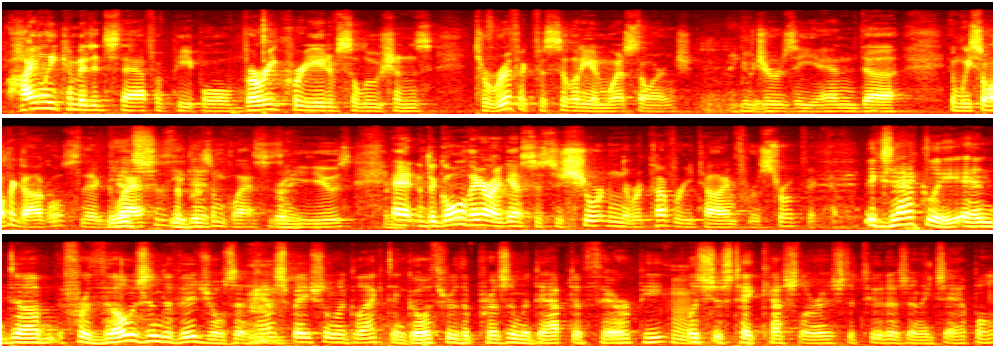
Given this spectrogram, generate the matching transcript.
Highly committed staff of people, very creative solutions, terrific facility in West Orange, New Jersey, and, uh, and we saw the goggles, the glasses, you the did. prism glasses that you use. And the goal there, I guess, is to shorten the recovery time for a stroke victim. Exactly. And um, for those individuals that have spatial neglect and go through the PRISM adaptive therapy, let's just take Kessler Institute as an example,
